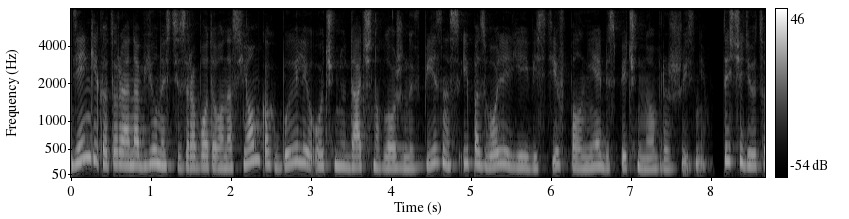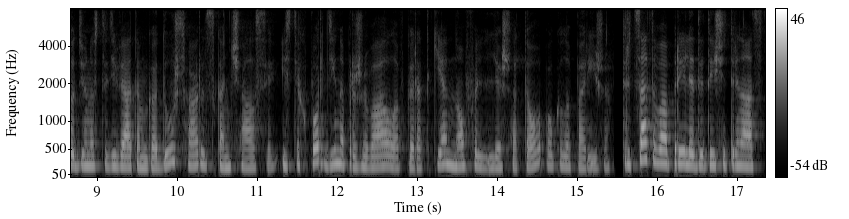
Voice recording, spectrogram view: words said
Деньги, которые она в юности заработала на съемках, были очень удачно вложены в бизнес и позволили ей вести вполне обеспеченный образ жизни. В 1999 году Шарль скончался, и с тех пор Дина проживала в городке Нофель-ле-Шато около Парижа. 30 апреля 2013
